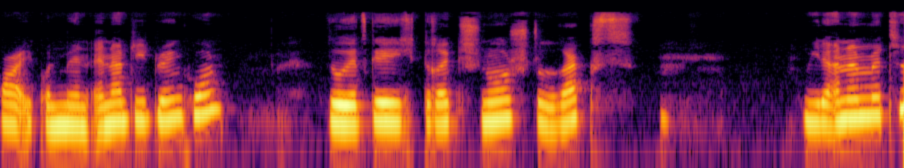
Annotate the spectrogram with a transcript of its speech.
Oh, ich konnte mir einen Energy Drink holen. So, jetzt gehe ich direkt schnurstracks wieder in der Mitte.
